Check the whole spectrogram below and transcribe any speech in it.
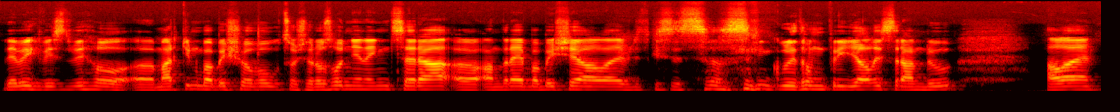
kde bych vyzdvihl eh, Martinu Babišovou, což rozhodně není dcera eh, Andreje Babiše, ale vždycky si s ní kvůli tomu přidělali srandu. Ale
